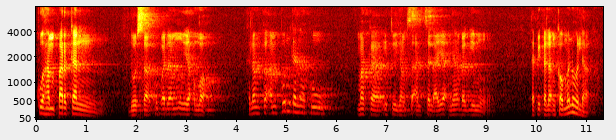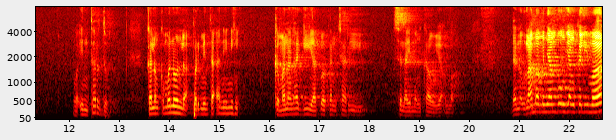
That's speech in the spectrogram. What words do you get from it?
Ku hamparkan dosaku padamu ya Allah. Kalau engkau ampunkan aku Maka itu yang selayaknya bagimu. Tapi kalau engkau menolak Wa intardu Kalau engkau menolak permintaan ini Kemana lagi aku akan cari selain engkau ya Allah? Dan ulama menyambung yang kelima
